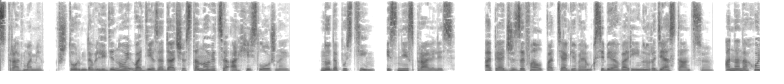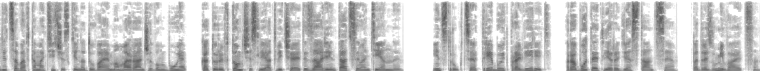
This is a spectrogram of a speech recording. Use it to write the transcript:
С травмами, в шторм да в ледяной воде задача становится архисложной. Но допустим, и с ней справились. Опять же Зефал подтягиваем к себе аварийную радиостанцию. Она находится в автоматически надуваемом оранжевом буе, который в том числе отвечает и за ориентацию антенны. Инструкция требует проверить, работает ли радиостанция. Подразумевается,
